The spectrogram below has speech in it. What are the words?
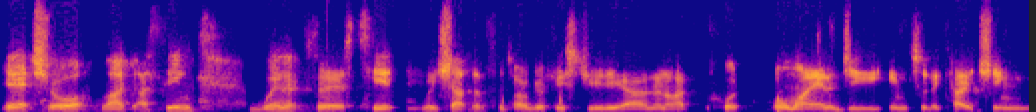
Yeah, sure. Like I think when it first hit, we shut the photography studio and then I put all my energy into the coaching,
